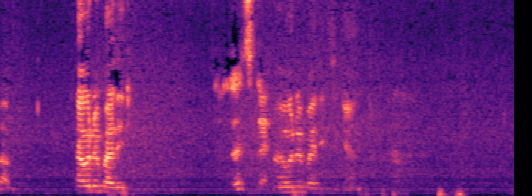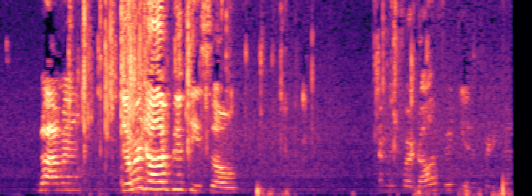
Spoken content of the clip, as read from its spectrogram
thing. I wouldn't buy these. It's good. I wouldn't buy these again. But I mean, They were dollar fifty, so I mean, for a dollar fifty, they're pretty good.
